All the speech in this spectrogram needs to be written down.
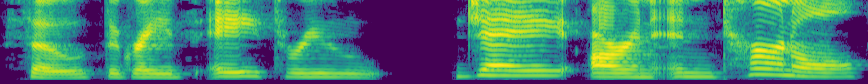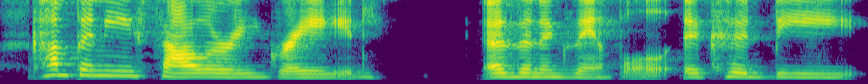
So the grades A through J are an internal company salary grade. As an example, it could be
